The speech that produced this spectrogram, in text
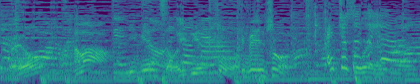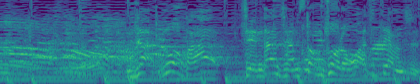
哎呦，好不好？一边走一边做，一边做。哎，就是这个啊。你看，如果把它简单成动作的话，是这样子。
